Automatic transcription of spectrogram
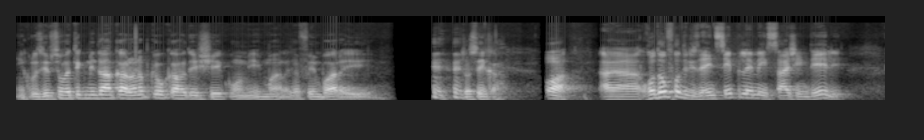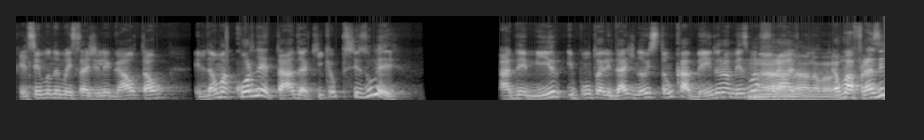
Inclusive, você vai ter que me dar uma carona, porque o carro eu deixei com a minha irmã, ela já foi embora e tô sem carro. Ó, a Rodolfo Rodrigues, a gente sempre lê mensagem dele, ele sempre manda mensagem legal tal. Ele dá uma cornetada aqui que eu preciso ler. Ademir e pontualidade não estão cabendo na mesma Não, frase. não, não. É uma frase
